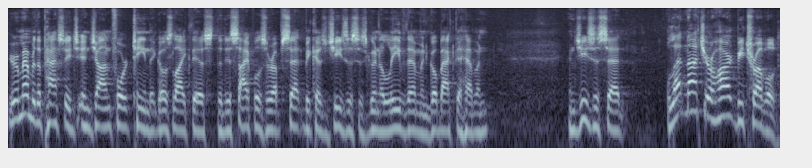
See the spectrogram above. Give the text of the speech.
You remember the passage in John 14 that goes like this the disciples are upset because Jesus is going to leave them and go back to heaven. And Jesus said, Let not your heart be troubled.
